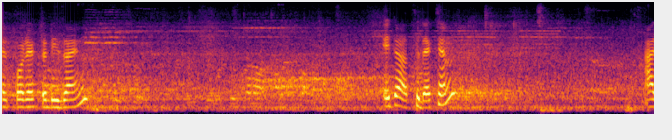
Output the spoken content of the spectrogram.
এরপরে একটা ডিজাইন এটা আছে দেখেন। আর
